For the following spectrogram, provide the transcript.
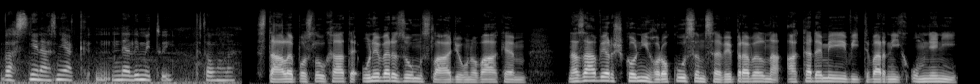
vlastně nás nějak nelimitují v tomhle. Stále posloucháte Univerzum s Láďou Novákem. Na závěr školního roku jsem se vypravil na Akademii výtvarných umění.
